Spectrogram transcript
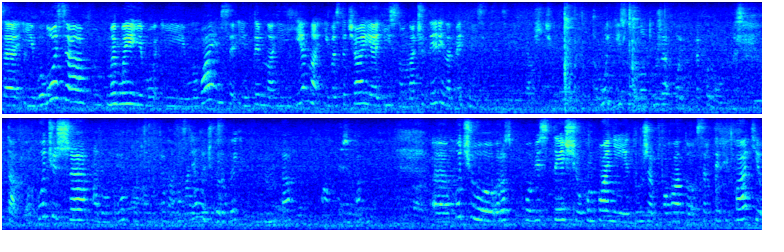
це і волосся ми миємо, і вмиваємося, і інтимна гігієна, і вистачає дійсно на 4-5 місяців цієї пляшечки. Тому дійсно воно дуже ой, економно. Так, хочу ще, Альонка, як тут треба на робити? Так. А, Хочу розповісти, що у компанії дуже багато сертифікатів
